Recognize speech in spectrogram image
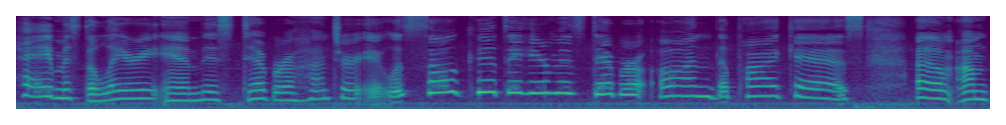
Hey, Mr. Larry and Miss Deborah Hunter. It was so good to hear Miss Deborah on the podcast. Um, I'm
